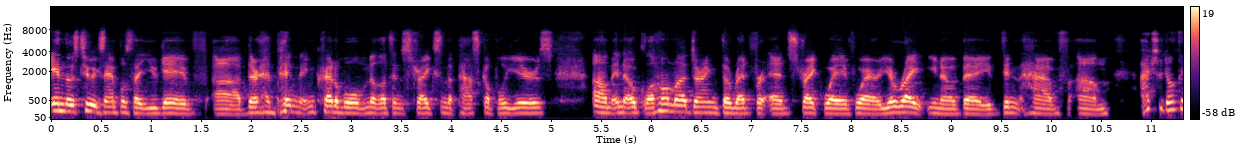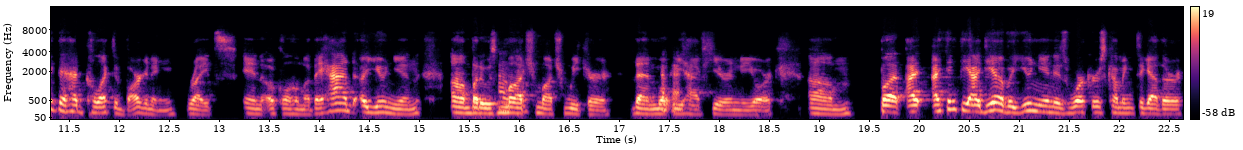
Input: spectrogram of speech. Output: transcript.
in those two examples that you gave, uh, there have been incredible militant strikes in the past couple years um, in Oklahoma during the Red for Ed strike wave, where you're right, you know, they didn't have, um, I actually don't think they had collective bargaining rights in Oklahoma. They had a union, um, but it was okay. much, much weaker than what okay. we have here in New York. Um, but I, I think the idea of a union is workers coming together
